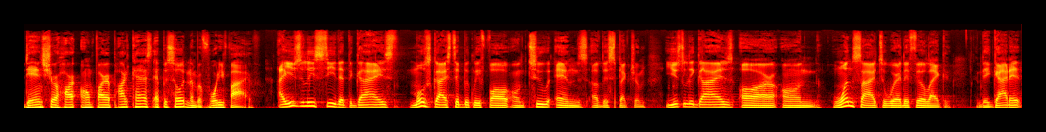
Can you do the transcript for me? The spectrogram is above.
Dance Your Heart on Fire podcast, episode number 45. I usually see that the guys, most guys typically fall on two ends of this spectrum. Usually, guys are on one side to where they feel like they got it,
